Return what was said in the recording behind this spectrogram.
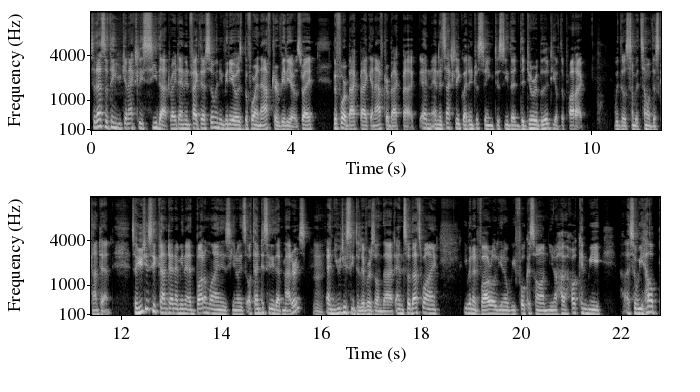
So that's the thing. You can actually see that, right? And in fact, there's so many videos before and after videos, right? Before backpack and after backpack. And, and it's actually quite interesting to see the, the durability of the product with those some with some of this content. So UGC content, I mean, at bottom line is you know it's authenticity that matters, mm. and UGC delivers on that. And so that's why even at Vyrill, you know, we focus on you know how how can we. Uh, so we help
